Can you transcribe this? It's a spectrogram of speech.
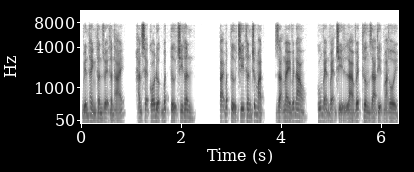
biến thành thần duệ thần thái, hắn sẽ có được bất tử c h i thân. Tại bất tử c h i thân trước mặt, dạng này vết đau cũng vẹn vẹn chỉ là vết thương da thịt mà thôi.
